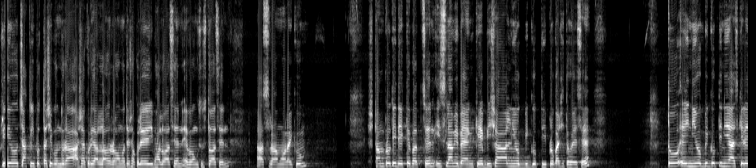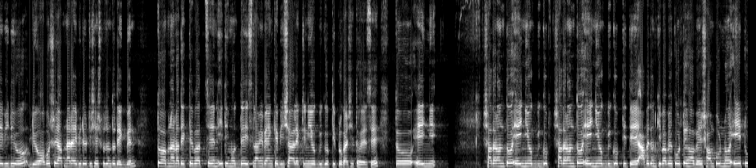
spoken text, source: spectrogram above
প্রিয় চাকরি প্রত্যাশী বন্ধুরা, আশা করি আল্লাহর রহমতে সকলেই ভালো আছেন এবং সুস্থ আছেন। আসসালামু আলাইকুম। সম্প্রতি দেখতে পাচ্ছেন, ইসলামী ব্যাংকে বিশাল নিয়োগ বিজ্ঞপ্তি প্রকাশিত হয়েছে। তো এই নিয়োগ বিজ্ঞপ্তি নিয়ে আজকের এই ভিডিও ভিডিও অবশ্যই আপনারা এই ভিডিওটি শেষ পর্যন্ত দেখবেন। তো আপনারা দেখতে পাচ্ছেন, ইতিমধ্যে ইসলামী ব্যাংকে বিশাল একটি নিয়োগ বিজ্ঞপ্তি প্রকাশিত হয়েছে। তো এই সাধারণত এই নিয়োগ বিজ্ঞপ্তি সাধারণত এই নিয়োগ বিজ্ঞপ্তিতে আবেদন কীভাবে করতে হবে সম্পূর্ণ এ টু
